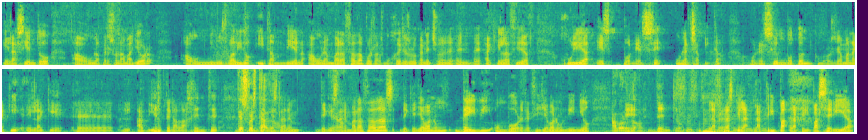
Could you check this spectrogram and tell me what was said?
el asiento a una persona mayor, a un minusválido y también a una embarazada, pues las mujeres lo que han hecho en- en- aquí en la ciudad, Julia, es ponerse una chapita ponerse un botón, como los llaman aquí, en la que eh, advierten a la gente de su estado, de que están, em, de que están embarazadas, de que llevan un baby on board, es decir, llevan un niño eh, dentro. La verdad es que la, tripa, la tripa sería,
